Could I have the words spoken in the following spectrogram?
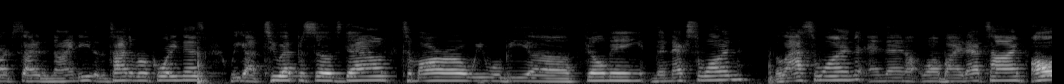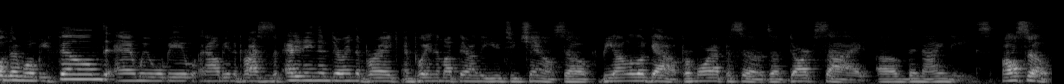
Dark Side of the 90s. At the time that we're recording this, we got two episodes down. Tomorrow, we will be uh, filming the next one the last one, and then well by that time, all of them will be filmed, and we will be and I'll be in the process of editing them during the break and putting them up there on the YouTube channel. So be on the lookout for more episodes of Dark Side of the 90s. Also,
